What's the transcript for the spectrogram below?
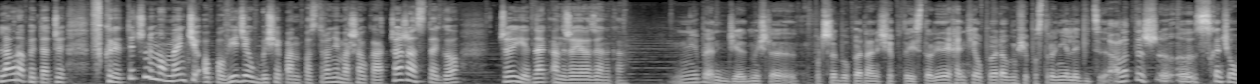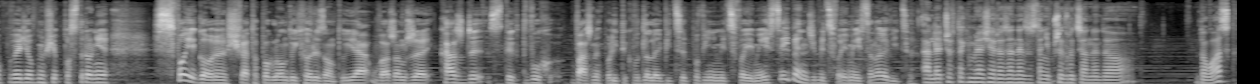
Laura pyta, czy w krytycznym momencie opowiedziałby się pan po stronie marszałka Czarzastego, czy jednak Andrzeja Rozenka? Nie będzie, myślę, potrzeby opowiadania się po tej stronie. Chętnie opowiadałbym się po stronie lewicy, ale też e, z chęcią opowiedziałbym się po stronie swojego światopoglądu i horyzontu. Ja uważam, że każdy z tych dwóch ważnych polityków dla lewicy powinien mieć swoje miejsce i będzie mieć swoje miejsce na lewicy. Ale czy w takim razie Rozenek zostanie przywrócony do, do łask?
